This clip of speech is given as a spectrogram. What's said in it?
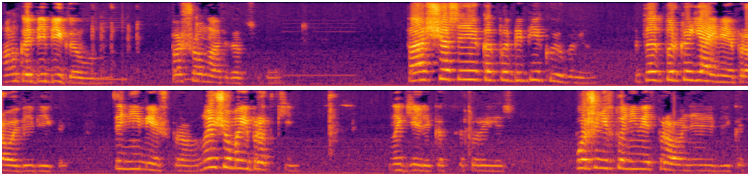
А ну-ка, бибикай Пошел нафиг отсюда. Да сейчас я как побибикаю, блин. Это только я имею право бибикать. Ты не имеешь права. Ну еще мои братки. На геликах, которые есть. Больше никто не имеет права не бибикать.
